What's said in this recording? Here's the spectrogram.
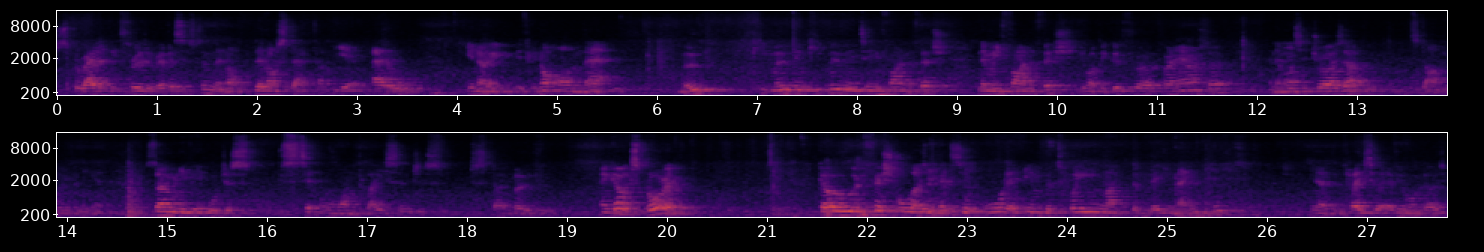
sporadically through the river system. They're not they're not stacked up yet at all. You know, if you're not on that, move, keep moving, keep moving until you find the fish. And then when you find the fish, you might be good for, for an hour or so. And then once it dries up, start moving again. So many people just sit in one place and just just don't move. And go exploring. Go and fish all those bits of water in between, like the big main. You know, the place where everyone goes.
